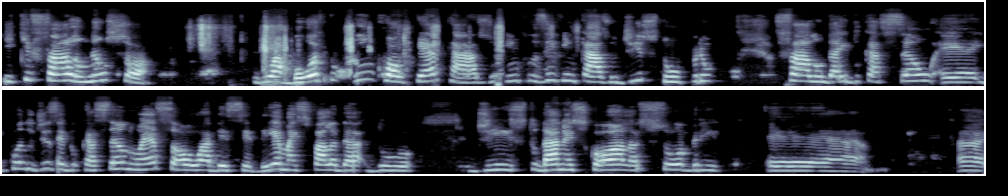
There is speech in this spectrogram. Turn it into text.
e que falam não só do aborto em qualquer caso, inclusive em caso de estupro, falam da educação, é, e quando diz educação, não é só o ABCD, mas fala da, do, de estudar na escola sobre. É, ah,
